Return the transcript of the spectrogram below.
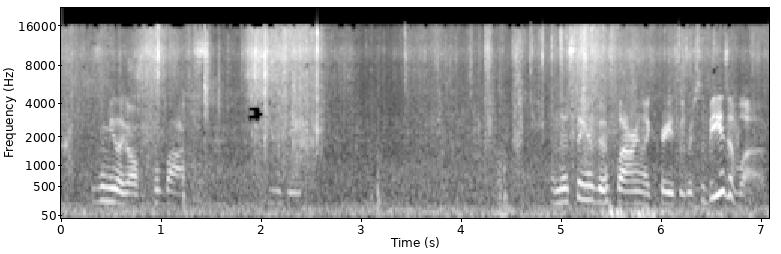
It's gonna be like a whole box. Easy. And this thing has been flowering like crazy, which the bees have loved.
